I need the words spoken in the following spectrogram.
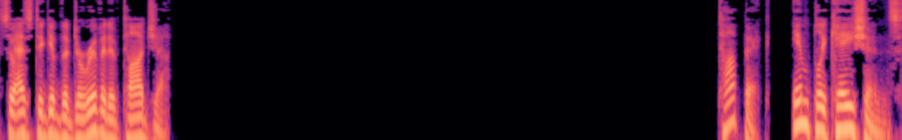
so as to give the derivative taja. Implications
